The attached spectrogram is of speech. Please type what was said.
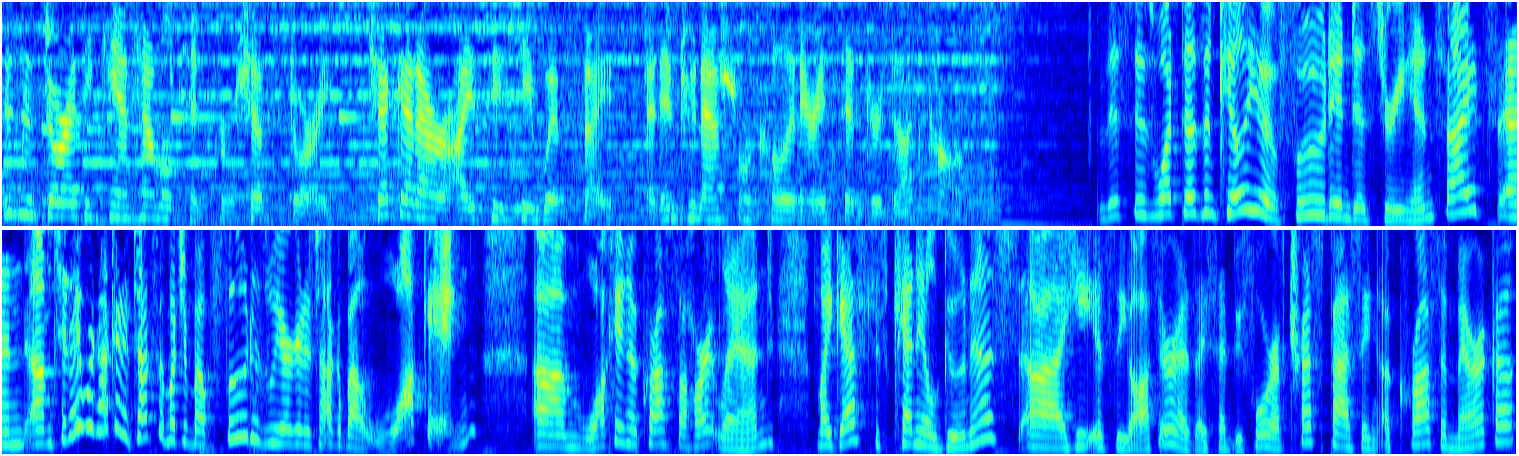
This is Dorothy Cann Hamilton from Chef Story. Check out our ICC website at internationalculinarycenter.com. This is What Doesn't Kill You Food Industry Insights. And um, today we're not going to talk so much about food as we are going to talk about walking, um, walking across the heartland. My guest is Ken Ilgunas. Uh, he is the author, as I said before, of Trespassing Across America,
